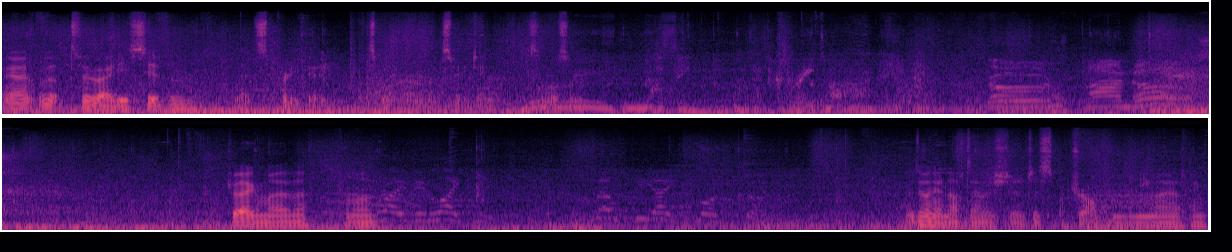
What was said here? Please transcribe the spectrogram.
Yeah, we've got 287. That's pretty good. That's more than I was expecting. That's awesome. Drag him over. Come on. We're doing enough damage to just drop him anyway, I think.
